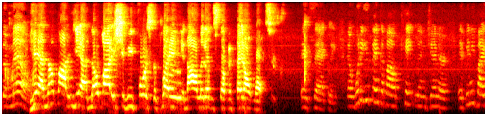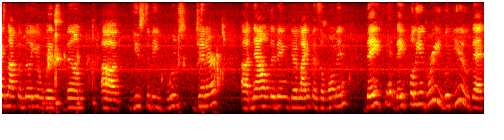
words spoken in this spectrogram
The male. Yeah, nobody. Yeah, nobody should be forced to play and all that other stuff if they don't want to. Exactly. And what do you think about Caitlyn Jenner? If anybody's not familiar with them, uh, used to be Bruce Jenner uh, now living their life as a woman, they they fully agree with you that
